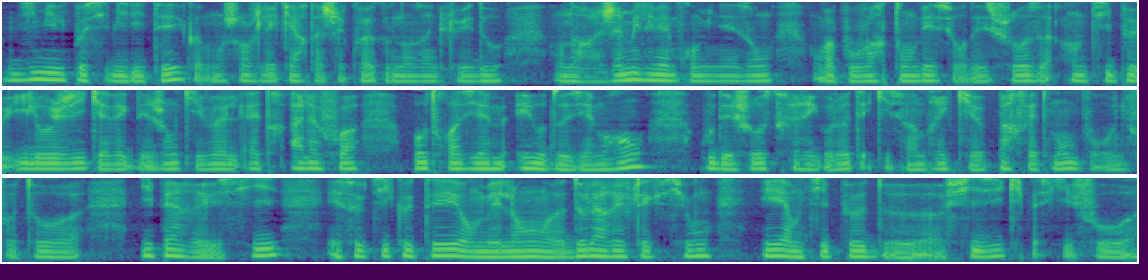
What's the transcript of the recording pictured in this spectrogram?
10 000 possibilités, comme on change les cartes à chaque fois comme dans un Cluedo, on n'aura jamais les mêmes combinaisons, on va pouvoir tomber sur des choses un petit peu illogiques avec des gens qui veulent être à la fois au troisième et au deuxième rang, ou des choses très rigolotes et qui s'imbriquent parfaitement pour une photo euh, hyper réussie, et ce petit côté en mêlant euh, de la réflexion et un petit peu de euh, physique parce qu'il faut euh,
